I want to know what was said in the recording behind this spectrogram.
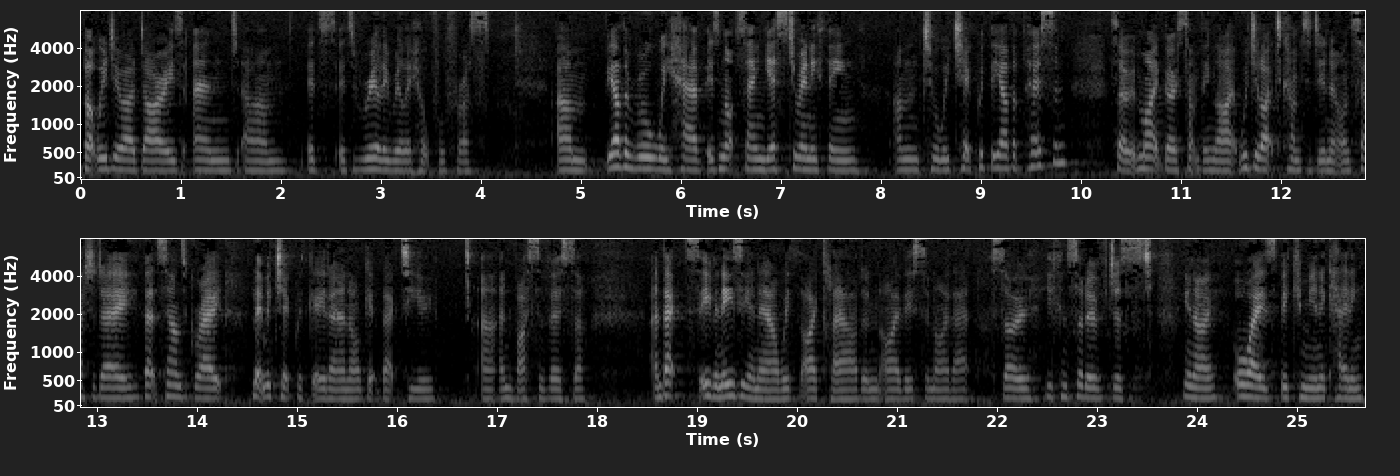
But we do our diaries, and um, it's, it's really, really helpful for us. Um, the other rule we have is not saying yes to anything until we check with the other person. So it might go something like, Would you like to come to dinner on Saturday? That sounds great. Let me check with Geetha and I'll get back to you, uh, and vice versa. And that's even easier now with iCloud and iThis and iThat. So you can sort of just, you know, always be communicating.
